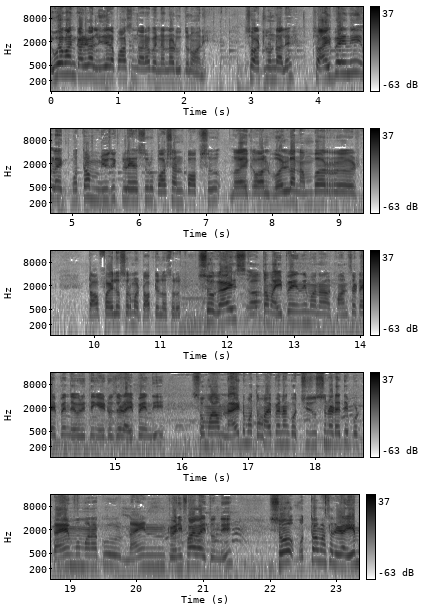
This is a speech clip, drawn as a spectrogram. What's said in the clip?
నువ్వే వానికి అడగాలి నీ దగ్గర పాస్ ఉంది? అరే నన్ను అడుగుతున్నావు అని. సో అట్లా ఉండాలి సో అయిపోయింది. లైక్ మొత్తం మ్యూజిక్ ప్లే చేస్తారు బాషన్ పాప్స్ లైక్ వాళ్ళు వరల్డ్ నంబర్ టాప్ ఫైవ్లో వస్తారు మన టాప్ టెన్లో వస్తారు. సో గైస్ uh, మొత్తం అయిపోయింది. మన కాన్సర్ట్ అయిపోయింది ఎవ్రీథింగ్ ఏ టు జెడ్ అయిపోయింది. సో మనం నైట్ మొత్తం అయిపోయినాక వచ్చి చూస్తున్నట్టయితే ఇప్పుడు టైం మనకు నైన్ ట్వంటీ ఫైవ్ అవుతుంది సో మొత్తం అసలు ఈడ ఏం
